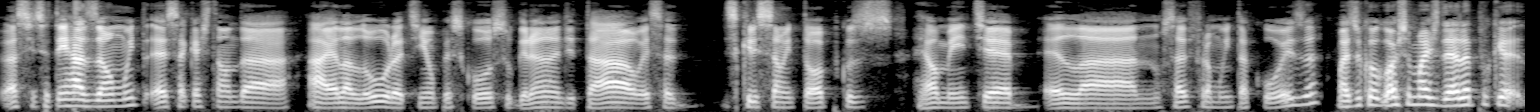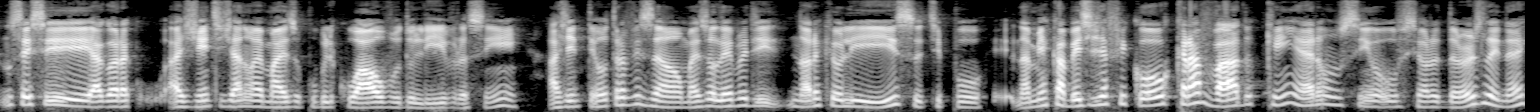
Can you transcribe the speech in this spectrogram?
assim, você tem razão muito essa questão da ah, ela loura, tinha um pescoço grande e tal, essa descrição em tópicos realmente é ela não serve para muita coisa, mas o que eu gosto mais dela é porque não sei se agora a gente já não é mais o público alvo do livro assim, a gente tem outra visão. Mas eu lembro de, na hora que eu li isso, tipo, na minha cabeça já ficou cravado quem era o senhor, o senhor Dursley, né?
